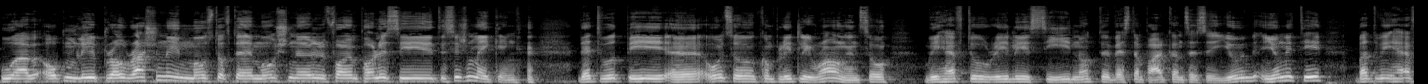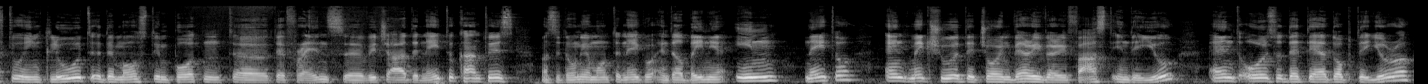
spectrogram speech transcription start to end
who are openly pro Russian in most of the emotional foreign policy decision making? that would be uh, also completely wrong. And so we have to really see not the Western Balkans as a un unity, but we have to include the most important uh, the friends, uh, which are the NATO countries, Macedonia, Montenegro, and Albania in NATO, and make sure they join very, very fast in the EU, and also that they adopt the euro,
